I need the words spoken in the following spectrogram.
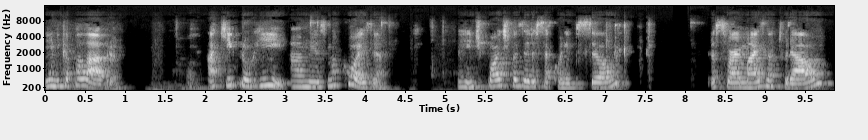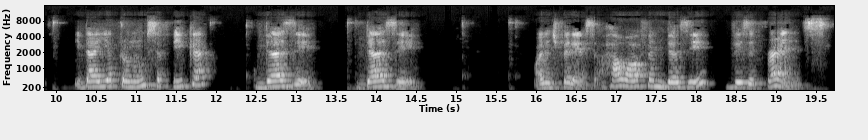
única palavra. Aqui para o he, a mesma coisa. A gente pode fazer essa conexão para soar mais natural, e daí a pronúncia fica does it. Olha a diferença. How often does he visit friends?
